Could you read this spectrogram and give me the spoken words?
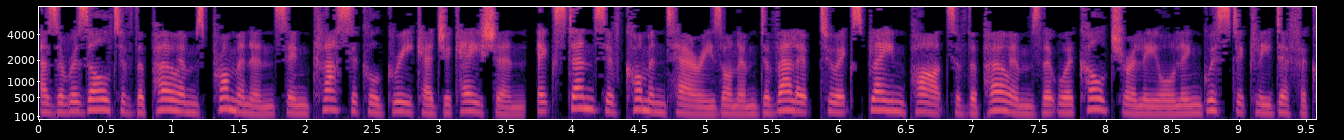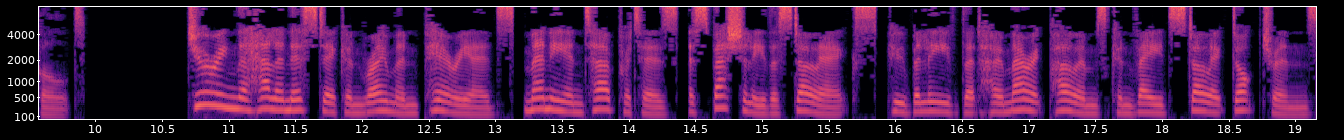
As a result of the poem's prominence in classical Greek education, extensive commentaries on them developed to explain parts of the poems that were culturally or linguistically difficult. During the Hellenistic and Roman periods, many interpreters, especially the Stoics, who believed that Homeric poems conveyed Stoic doctrines,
